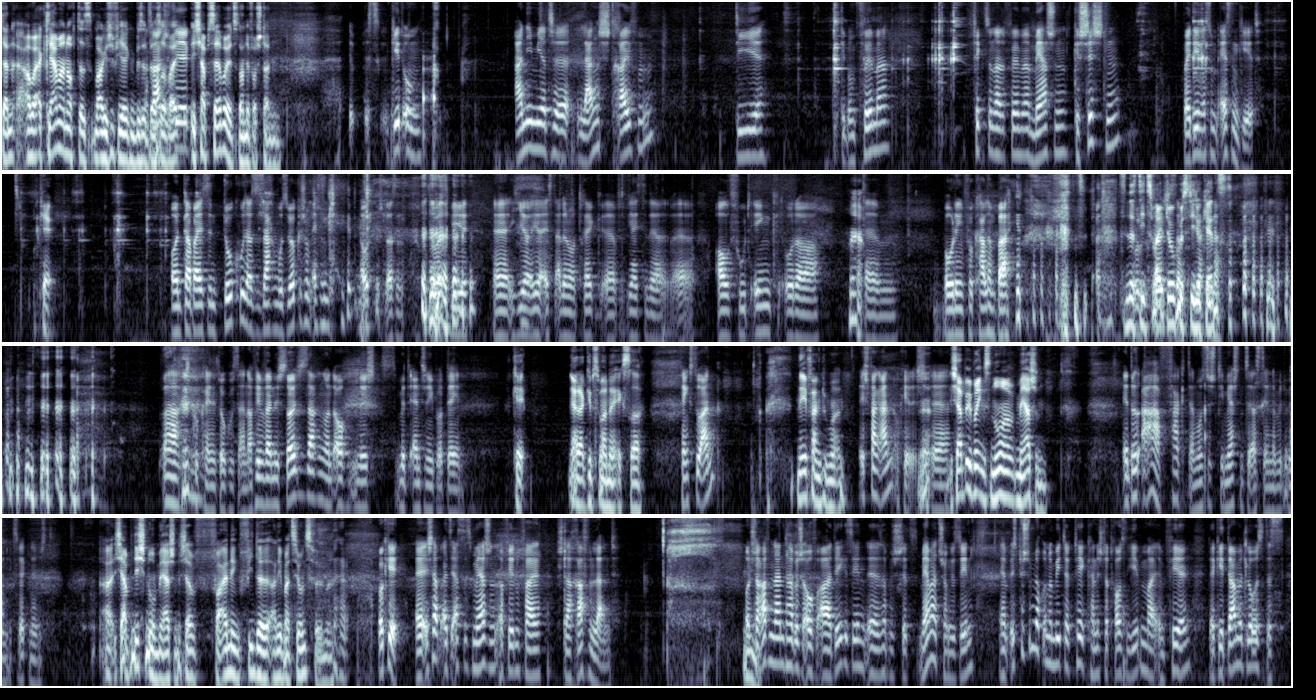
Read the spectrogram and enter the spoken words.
Dann, aber erklär mal noch das magische Viereck ein bisschen Das besser, weil ich habe selber jetzt noch nicht verstanden. Es geht um animierte Langstreifen, die. Es geht um Filme, fiktionale Filme, Märchen, Geschichten, bei denen es um Essen geht. Okay. Und dabei sind Dokus, also Sachen, wo es wirklich um Essen geht, ausgeschlossen. Sowas wie äh, hier, hier esst alle nur Dreck, äh, wie heißt denn der? Äh, All Food Inc. oder Ja. ähm, Bowling for Columbine. Sind das die zwei Dokus, die du Ja, genau. kennst? Ach, ich gucke keine Dokus an. Auf jeden Fall nicht solche Sachen und auch nicht mit Anthony Bourdain. Okay. Ja, da gibt's mal eine extra. Fängst du an? Nee, fang du mal an. Ich fange an? Okay. Ich, Ja. äh, Ich habe übrigens nur Märchen. inter- ah, fuck, dann muss ich die Märchen zuerst nehmen, damit du mir nichts wegnimmst. Äh, Ich habe nicht nur Märchen, ich habe vor allen Dingen viele Animationsfilme. Okay, äh, ich habe als erstes Märchen auf jeden Fall Schlaraffenland. Und Schlaraffenland habe ich auf ARD gesehen, äh, das habe ich jetzt mehrmals schon gesehen. Ähm, ist bestimmt noch in der Mediathek, kann ich da draußen jedem mal empfehlen. Der geht damit los, dass.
